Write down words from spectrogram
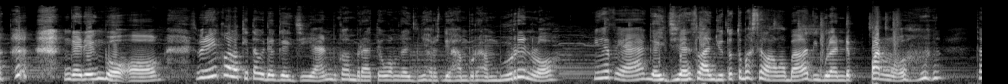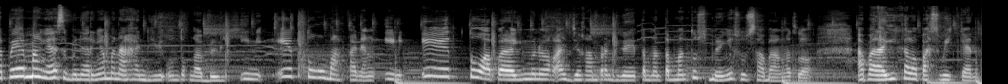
nggak ada yang bohong. Sebenarnya kalau kita udah gajian, bukan berarti uang gajinya harus dihambur-hamburin loh. Ingat ya, gajian selanjutnya tuh masih lama banget di bulan depan loh. Tapi emang ya sebenarnya menahan diri untuk nggak beli ini itu, makan yang ini itu, apalagi menolak ajakan pergi dari teman-teman tuh sebenarnya susah banget loh. Apalagi kalau pas weekend,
